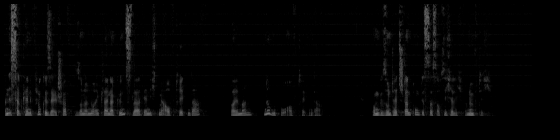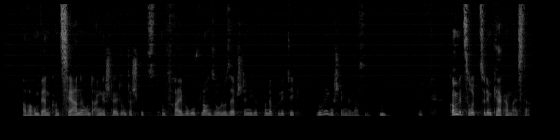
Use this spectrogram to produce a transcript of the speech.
Man ist halt keine Fluggesellschaft, sondern nur ein kleiner Künstler, der nicht mehr auftreten darf, weil man nirgendwo auftreten darf. Vom Gesundheitsstandpunkt ist das auch sicherlich vernünftig. Aber warum werden Konzerne und Angestellte unterstützt und Freiberufler und Soloselbstständige von der Politik im Regen stehen gelassen? Hm. Kommen wir zurück zu dem Kerkermeister.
